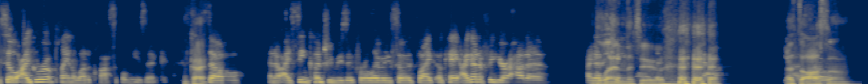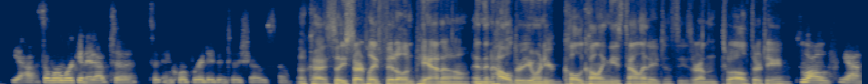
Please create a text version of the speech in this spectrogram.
So I grew up playing a lot of classical music. Okay. So and I sing country music for a living. So it's like, okay, I got to figure out how to. I got to Blend the two. Yeah. That's Yeah, so- awesome. Yeah so we're working it up to to incorporate it into the show so Okay, so you started playing fiddle and piano, and then how old were you when you're cold calling these talent agencies? Around 12, 13? 12 yeah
